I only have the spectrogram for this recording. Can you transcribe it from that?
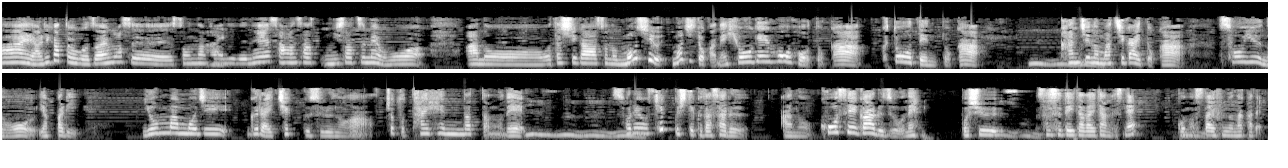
はい、ありがとうございます。そんな感じでね、三冊、2冊目も、あのー私がその文字、文字とかね、表現方法とか、句読点とか、漢字の間違いとか、そういうのをやっぱり4万文字ぐらいチェックするのがちょっと大変だったのでそれをチェックしてくださる、あの、校正ガールズをね、募集させていただいたんですね。このスタイフの中で。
